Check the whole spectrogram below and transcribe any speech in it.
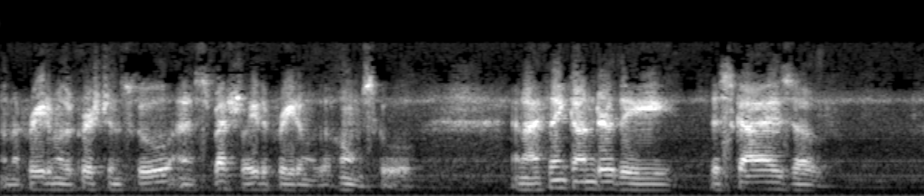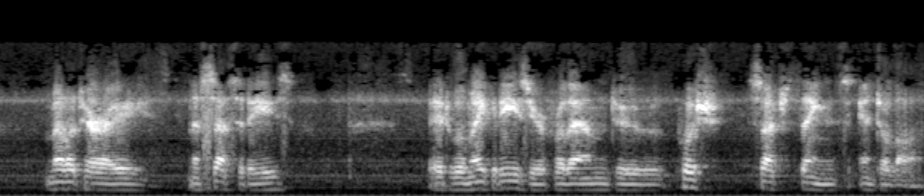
and the freedom of the Christian school and especially the freedom of the home school. And I think under the disguise of military necessities, it will make it easier for them to push such things into law.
